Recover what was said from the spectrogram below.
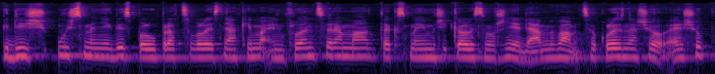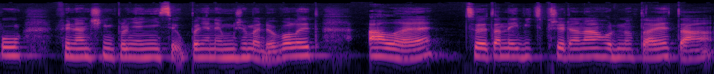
když už jsme někdy spolupracovali s nějakýma influencerama, tak jsme jim říkali, samozřejmě dáme vám cokoliv z našeho e-shopu, finanční plnění si úplně nemůžeme dovolit, ale co je ta nejvíc přidaná hodnota, je ta,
